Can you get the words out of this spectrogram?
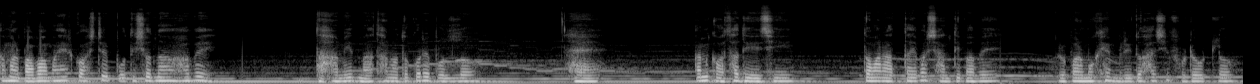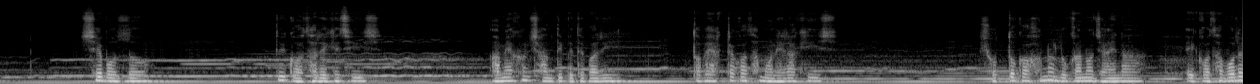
আমার বাবা মায়ের কষ্টের প্রতিশোধ নেওয়া হবে? তা হামিদ মাথা নত করে বলল হ্যাঁ আমি কথা দিয়েছি। তোমার আত্মা এবার শান্তি পাবে। রূপার মুখে মৃদু হাসি ফুটে উঠল। সে বলল, তুই কথা রেখেছিস। আমি এখন শান্তি পেতে পারি। তবে একটা কথা মনে রাখিস সত্য কখনো লুকানো যায় না। এই কথা বলে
